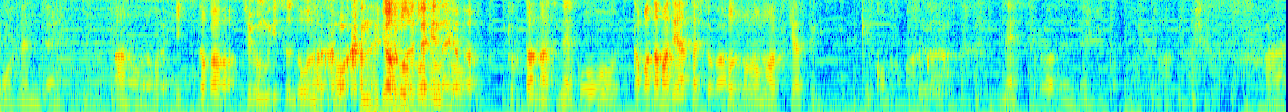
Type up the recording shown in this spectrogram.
もう全然あのだからいだから自分もいつどうなるか分かんないってことですよ変な言い方極端な話ねこうたまたま出会った人がこのまま付き合って結婚とかもあるからねそれは全然いいと思いますが。確かに、はい。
